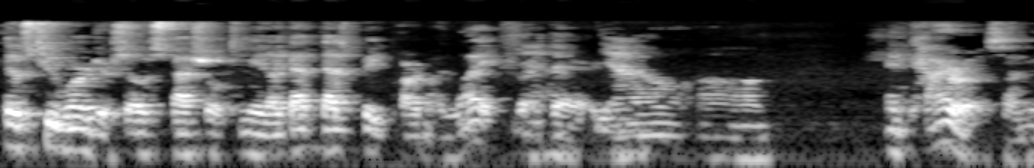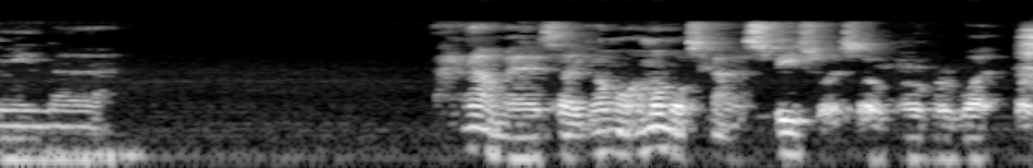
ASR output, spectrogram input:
those two words are so special to me like that that's a big part of my life right Yeah, there you yeah. know um, and Kairos I mean uh, I don't know man it's like almost, I'm almost kind of speechless over, over what, what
